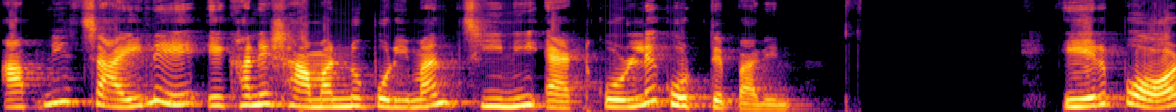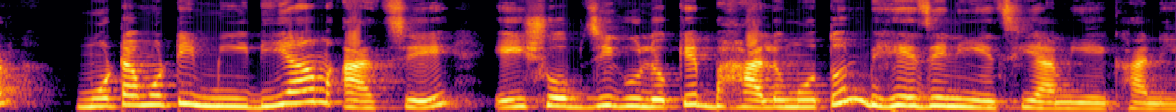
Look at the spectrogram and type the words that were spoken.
আপনি চাইলে এখানে সামান্য পরিমাণ চিনি অ্যাড করলে করতে পারেন। এরপর মোটামুটি মিডিয়াম আছে, এই সবজিগুলোকে ভালো মতন ভেজে নিয়েছি আমি এখানে।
